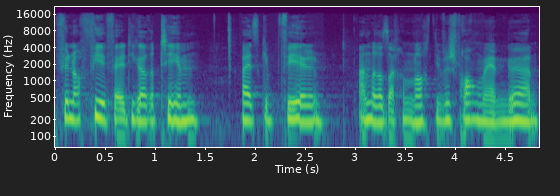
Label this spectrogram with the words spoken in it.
für noch vielfältigere Themen, weil es gibt viel andere Sachen noch, die besprochen werden gehören.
